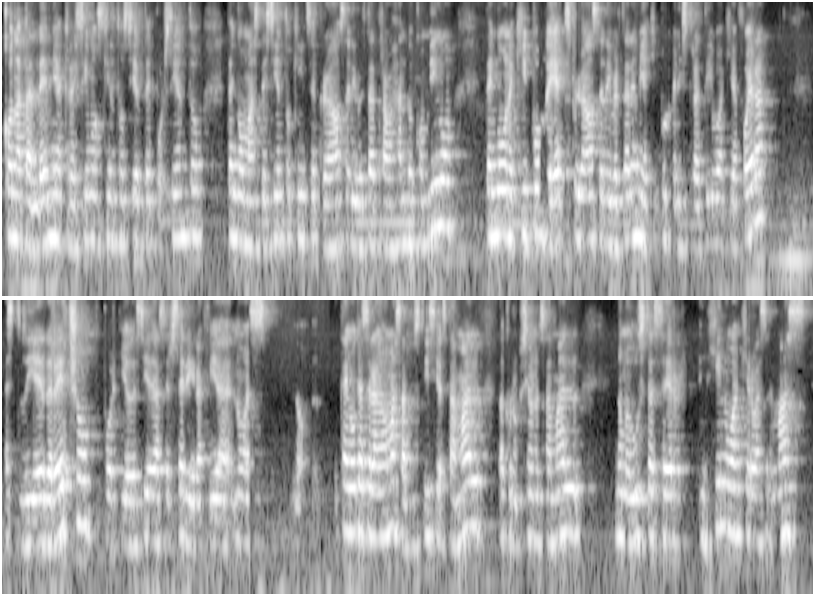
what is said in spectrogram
con la pandemia crecimos 107%. Tengo más de 115 privados de libertad trabajando conmigo. Tengo un equipo de ex privados de libertad en mi equipo administrativo aquí afuera. Estudié Derecho porque yo decía hacer serigrafía no es, no, tengo que hacer algo más. La justicia está mal, la corrupción está mal, no me gusta ser ingenua, quiero hacer más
